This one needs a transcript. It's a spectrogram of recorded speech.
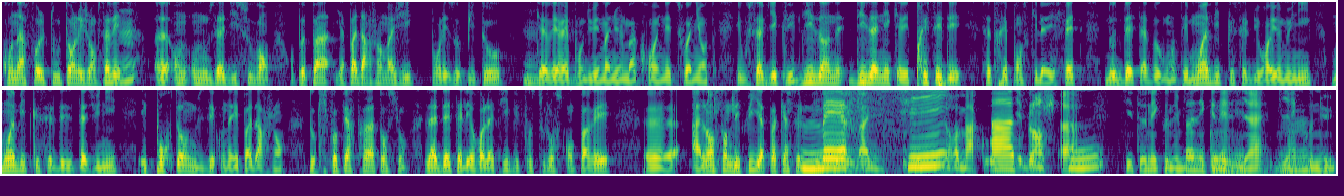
qu'on affole tout le temps les gens. Vous savez, euh, on, on nous a dit souvent, on peut pas, il n'y a pas d'argent magique pour les hôpitaux. C'est ce qu'avait répondu Emmanuel Macron à une aide-soignante. Et vous saviez que les 10 années, 10 années qui avaient précédé cette réponse qu'il avait faite, notre dette avait augmenté moins vite que celle du Royaume-Uni, moins vite que celle des États-Unis. Et pourtant, on nous disait qu'on n'avait pas d'argent. Donc il faut faire très attention. La dette, elle est relative. Il faut toujours se comparer euh, à l'ensemble des pays. Il n'y a pas qu'un seul pays. Merci Une remarque. à Blanchard, tous. Qui est un économiste, Un économiste. keynésien bien Mhm. connu,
